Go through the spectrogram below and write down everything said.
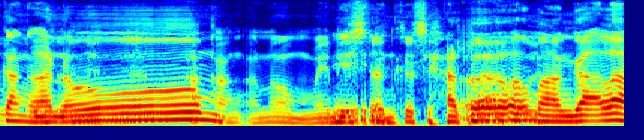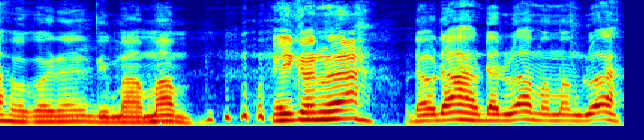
Kang Anom? Kang Anom, medis dan kesehatan. Oh, mangga lah pokoknya di mamam. Eh kan lah. Udah udah udah dulu ah mamam dulu ah.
